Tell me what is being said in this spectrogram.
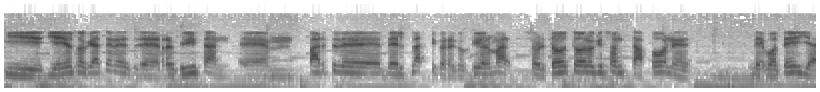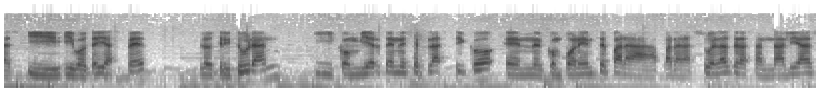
y, ellos lo que hacen es eh, reutilizan em, parte de- del plástico recogido del mar, sobre todo todo lo que son tapones de botellas y, y botellas PET, lo trituran y convierten ese plástico en el componente para, para las suelas de las sandalias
